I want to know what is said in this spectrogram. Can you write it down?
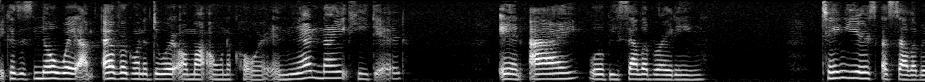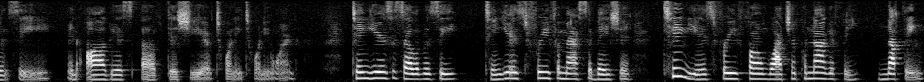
Because there's no way I'm ever going to do it on my own accord. And that night he did. And I will be celebrating 10 years of celibacy in August of this year, 2021. 10 years of celibacy, 10 years free from masturbation, 10 years free from watching pornography. Nothing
